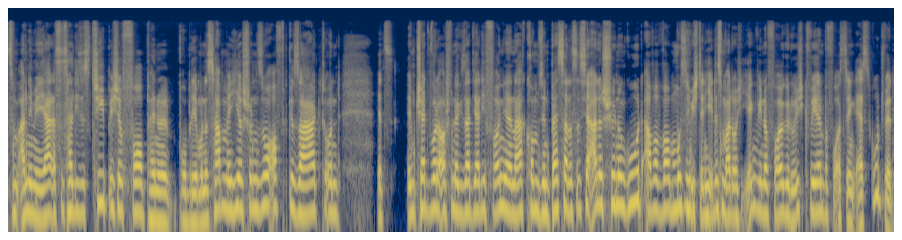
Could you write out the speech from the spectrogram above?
zum Anime, ja, das ist halt dieses typische Four-Panel-Problem. Und das haben wir hier schon so oft gesagt. Und jetzt im Chat wurde auch schon wieder gesagt, ja, die Folgen, die danach kommen, sind besser. Das ist ja alles schön und gut, aber warum muss ich mich denn jedes Mal durch irgendwie eine Folge durchquälen, bevor es denn erst gut wird?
